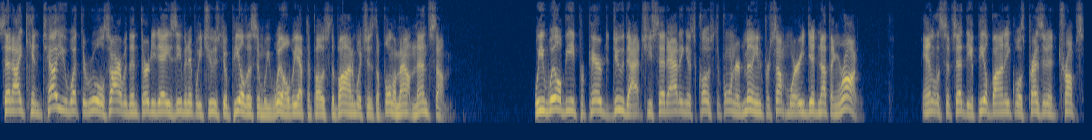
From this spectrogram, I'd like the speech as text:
said, I can tell you what the rules are within 30 days, even if we choose to appeal this, and we will. We have to post the bond, which is the full amount and then some. We will be prepared to do that, she said, adding as close to 400 million for something where he did nothing wrong. Analysts have said the appeal bond equals President Trump's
